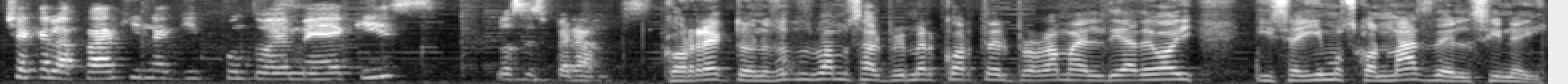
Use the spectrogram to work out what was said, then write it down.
Checa la página gif.mx. Los esperamos. Correcto, y nosotros vamos al primer corte del programa del día de hoy y seguimos con más del cine. I.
